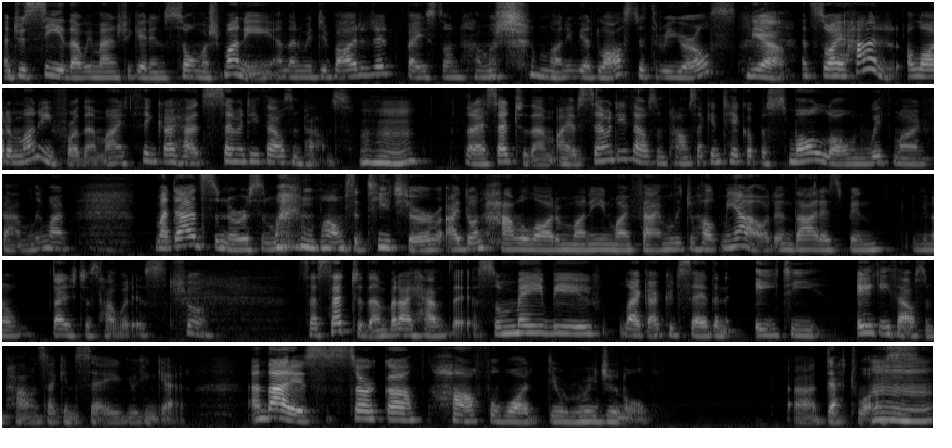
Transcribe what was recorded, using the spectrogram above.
and to see that we managed to get in so much money and then we divided it based on how much money we had lost to three girls Yeah. and so i had a lot of money for them i think i had 70000 pounds Mm-hmm. That I said to them, I have seventy thousand pounds. I can take up a small loan with my family. My my dad's a nurse and my mom's a teacher. I don't have a lot of money in my family to help me out, and that has been, you know, that is just how it is. Sure. So I said to them, but I have this, so maybe like I could say then 80 80,000 pounds I can say you can get, and that is circa half of what the original uh, debt was. Mm.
